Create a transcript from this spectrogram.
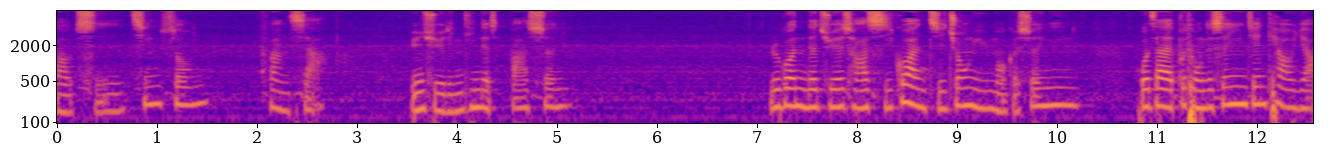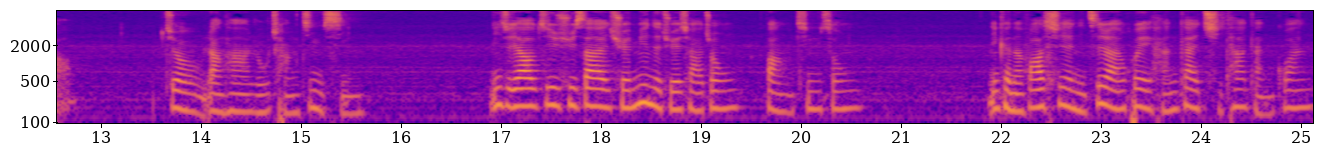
保持轻松、放下，允许聆听的发生。如果你的觉察习惯集中于某个声音，或在不同的声音间跳跃，就让它如常进行。你只要继续在全面的觉察中放轻松，你可能发现你自然会涵盖其他感官：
